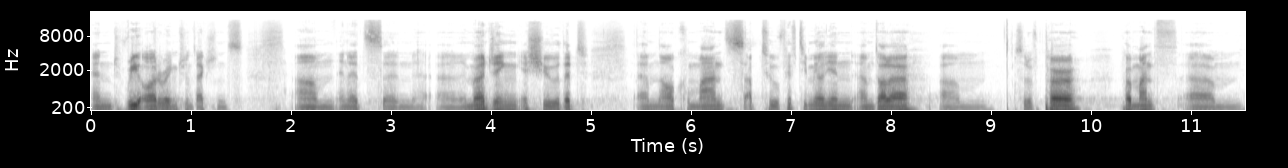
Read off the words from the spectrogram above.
and reordering transactions. Um, and it's an, an, emerging issue that um, now commands up to $50 million um, dollar, um, sort of per, per month um,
